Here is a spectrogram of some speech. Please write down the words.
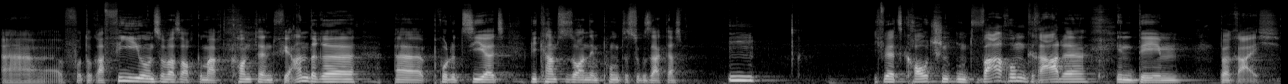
äh, Fotografie und sowas auch gemacht, Content für andere äh, produziert. Wie kamst du so an den Punkt, dass du gesagt hast, mm, ich ich will jetzt coachen und warum gerade in dem Bereich?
